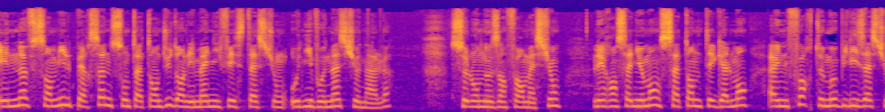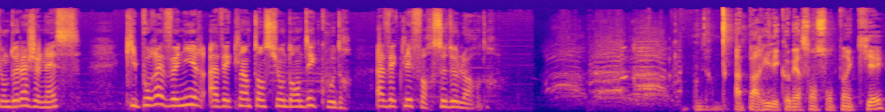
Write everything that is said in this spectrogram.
et 900 000 personnes sont attendues dans les manifestations au niveau national. Selon nos informations, les renseignements s'attendent également à une forte mobilisation de la jeunesse qui pourrait venir avec l'intention d'en découdre avec les forces de l'ordre. À Paris, les commerçants sont inquiets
